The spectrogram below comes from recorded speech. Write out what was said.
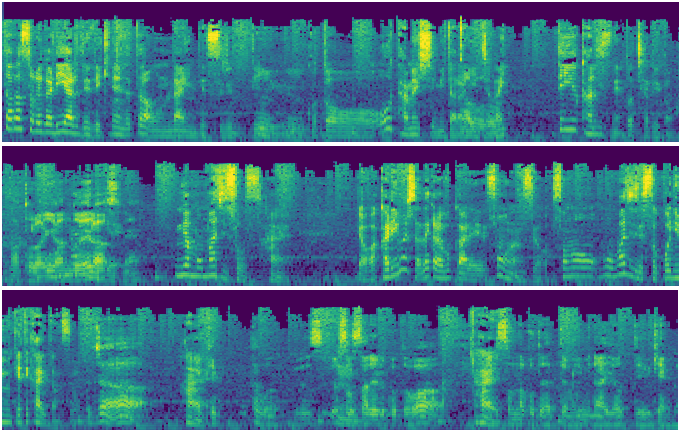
たらそれがリアルでできないんだったらオンラインでするっていうことを試してみたらいいんじゃないっていう感じですね。どっちかというと。まあ、トライアンドエラーですね。いやもうマジそうです。はい。いや分かりました。だから僕あれそうなんですよ。そのもうマジでそこに向けて書いたんですよ。じゃあ、はい。け多分予予想されることは、はい。そんなことやっても意味ないよっていう意見が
